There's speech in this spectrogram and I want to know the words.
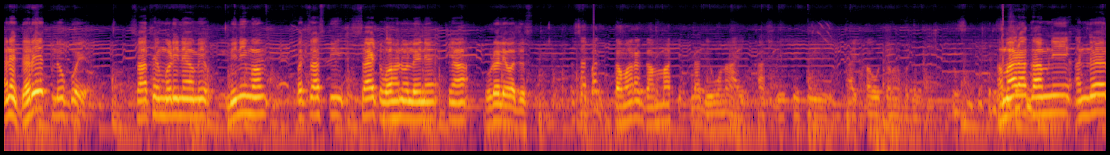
અને દરેક લોકોએ સાથે મળીને અમે મિનિમમ પચાસથી સાઠ વાહનો લઈને ત્યાં ઘોડા લેવા જશું. સરપંચ તમારા ગામમાં કેટલા દેવોના આયખા છે કે આયખાઓ તમે બદલવા અમારા ગામની અંદર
